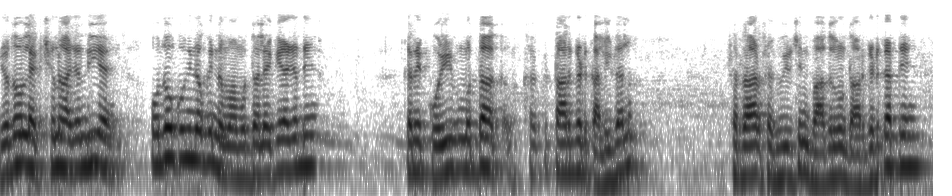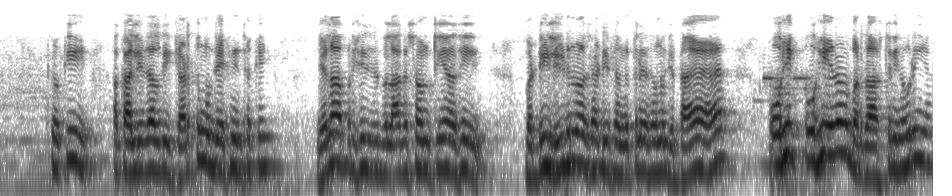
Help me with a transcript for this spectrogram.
ਜਦੋਂ ਇਲੈਕਸ਼ਨ ਆ ਜਾਂਦੀ ਹੈ, ਉਦੋਂ ਕੋਈ ਨਾ ਕੋਈ ਨਵਾਂ ਮੁੱਦਾ ਲੈ ਕੇ ਆ ਜਾਂਦੇ ਆ। ਕਦੇ ਕੋਈ ਮੁੱਦਾ ਟਾਰਗੇਟ ਅਕਾਲੀ ਦਲ, ਸਰਦਾਰ ਸੁਖਬੀਰ ਸਿੰਘ ਬਾਦਲ ਨੂੰ ਟਾਰਗੇਟ ਕਰਦੇ ਆ, ਕਿਉਂਕਿ ਅਕਾਲੀ ਦਲ ਦੀ ਚੜ੍ਹਤ ਨੂੰ ਦੇਖ ਨਹੀਂ ਸਕੇ। ਜ਼ਿਲ੍ਹਾ ਪ੍ਰੀਸ਼ਦ ਬਲਾਕ ਸੰਮਤੀਆਂ ਅਸੀਂ ਵੱਡੀ ਲੀਡ ਨਾਲ ਸਾਡੀ ਸੰਗਤ ਨੇ ਸਾਨੂੰ ਜਿਤਾਇਆ ਹੈ, ਉਹੀ ਉਹੀ ਇਹਨਾਂ ਨੂੰ ਬਰਦਾਸ਼ਤ ਨਹੀਂ ਹੋ ਰਹੀ ਆ।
